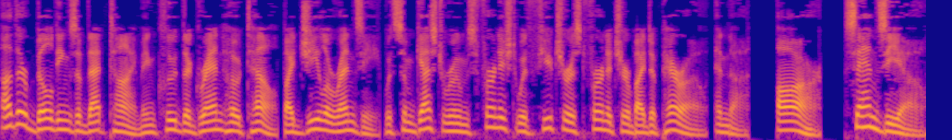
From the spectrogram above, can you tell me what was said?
Other buildings of that time include the Grand Hotel by G. Lorenzi with some guest rooms furnished with futurist furniture by Depero, and the R. Sanzio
